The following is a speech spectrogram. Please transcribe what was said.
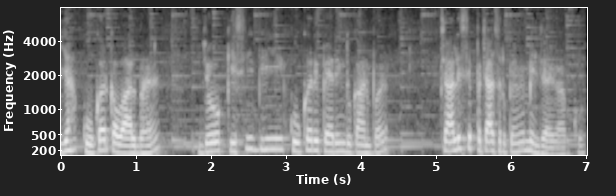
यह कुकर का वाल्व है, जो किसी भी कुकर रिपेयरिंग दुकान पर 40 से 50 रुपए में मिल जाएगा आपको।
